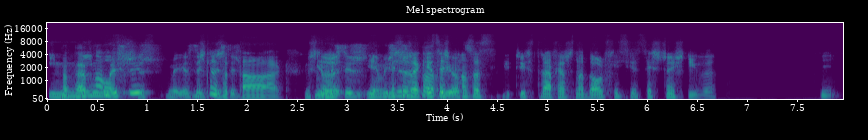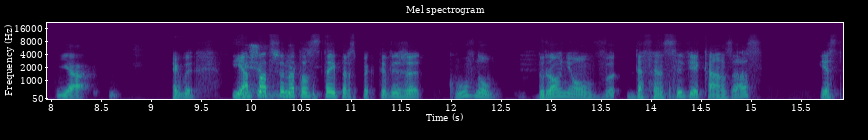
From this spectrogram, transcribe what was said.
I na pewno myślisz? Jesteś, myślę, jesteś... że tak. Myślę, myślisz, że, myślisz, myślę, że jak jesteś Kansas City Chiefs, trafiasz na Dolphins, jesteś szczęśliwy. Ja... Jakby, ja patrzę na to z tej perspektywy, że główną bronią w defensywie Kansas jest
